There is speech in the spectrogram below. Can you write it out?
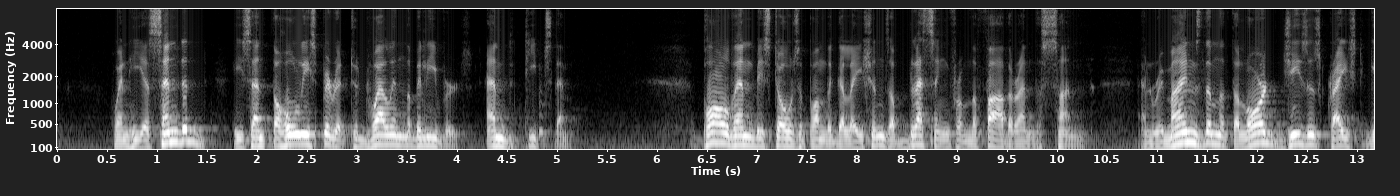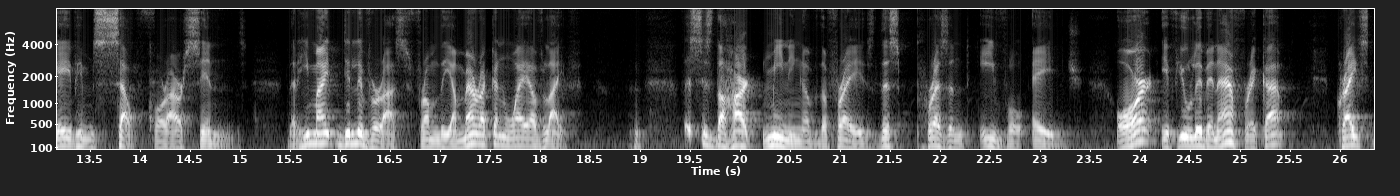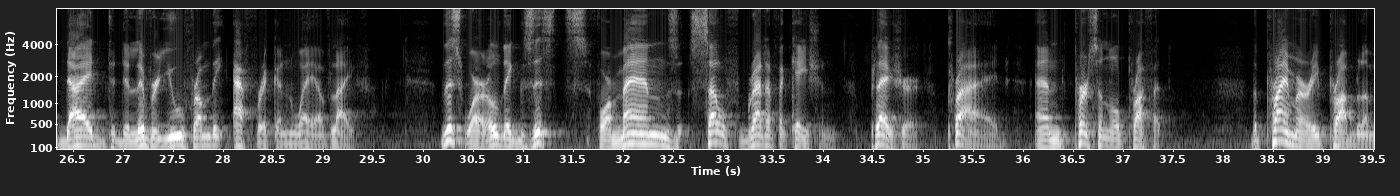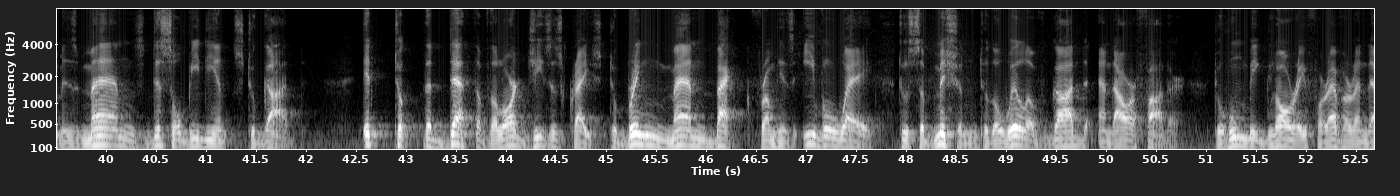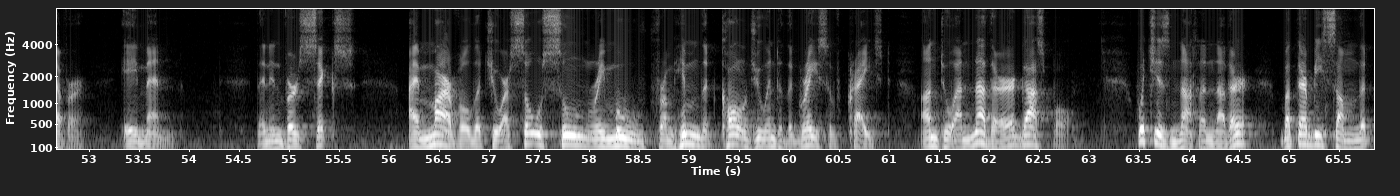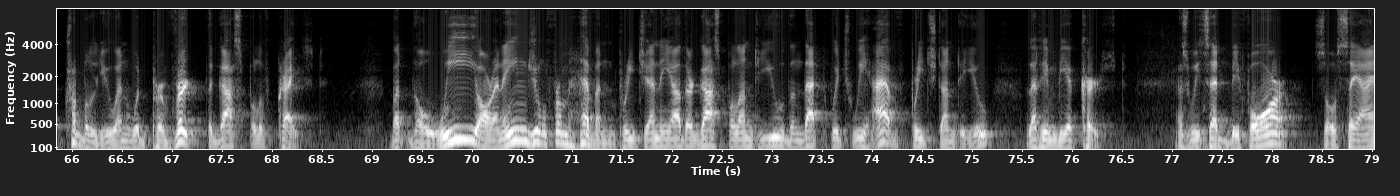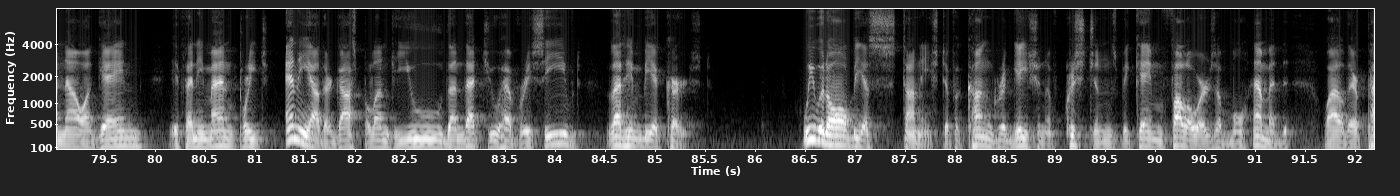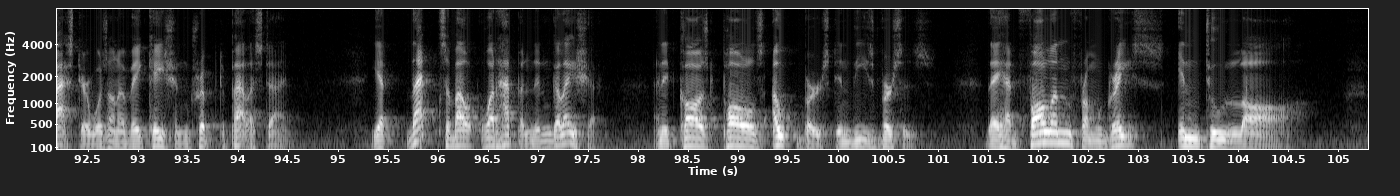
When he ascended, he sent the Holy Spirit to dwell in the believers and teach them. Paul then bestows upon the Galatians a blessing from the Father and the Son and reminds them that the Lord Jesus Christ gave himself for our sins, that he might deliver us from the American way of life. This is the heart meaning of the phrase, this present evil age. Or, if you live in Africa, Christ died to deliver you from the African way of life. This world exists for man's self gratification, pleasure, pride, and personal profit. The primary problem is man's disobedience to God. It took the death of the Lord Jesus Christ to bring man back from his evil way to submission to the will of God and our Father, to whom be glory forever and ever. Amen. Then in verse 6, I marvel that you are so soon removed from him that called you into the grace of Christ unto another gospel, which is not another, but there be some that trouble you and would pervert the gospel of Christ. But though we or an angel from heaven preach any other gospel unto you than that which we have preached unto you, let him be accursed. As we said before, so say I now again, if any man preach any other gospel unto you than that you have received, let him be accursed. We would all be astonished if a congregation of Christians became followers of Mohammed while their pastor was on a vacation trip to Palestine. Yet that's about what happened in Galatia, and it caused Paul's outburst in these verses. They had fallen from grace into law.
